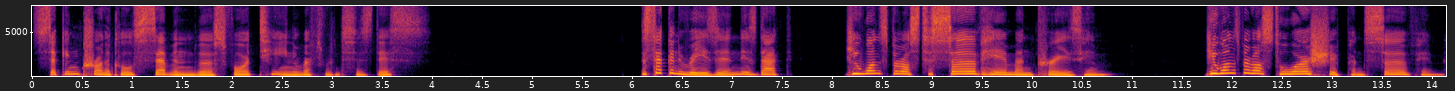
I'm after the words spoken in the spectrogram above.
Second Chronicles 7, verse 14 references this. The second reason is that he wants for us to serve him and praise him. He wants for us to worship and serve him.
